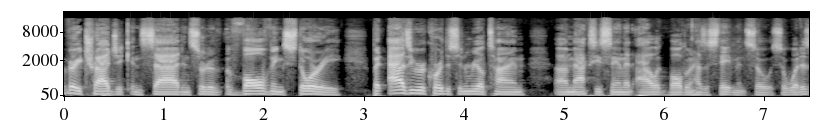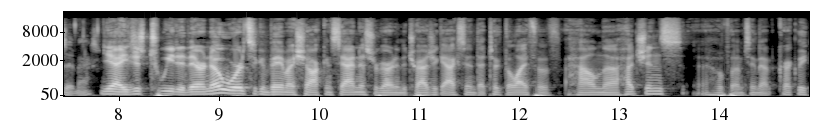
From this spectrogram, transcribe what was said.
a very tragic and sad and sort of evolving story. But as we record this in real time, uh, Maxi's saying that Alec Baldwin has a statement. So so what is it, Max? Yeah, he just tweeted, There are no words to convey my shock and sadness regarding the tragic accident that took the life of Halyna Hutchins. Uh, hopefully, I'm saying that correctly.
